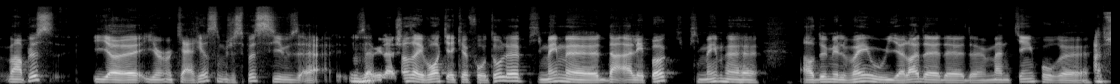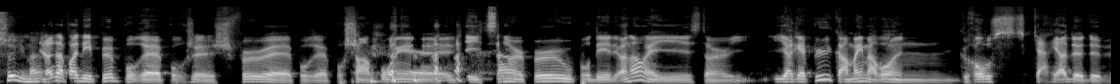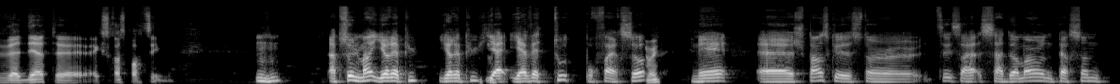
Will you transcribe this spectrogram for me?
en plus, il y, a, il y, a, un charisme. Je ne sais pas si vous, vous, mm-hmm. avez la chance d'aller voir quelques photos, là, puis même euh, à l'époque, puis même euh, en 2020 où il a l'air d'un mannequin pour. Euh, Absolument. Il a l'air de faire des pubs pour, pour cheveux, pour, pour shampoing vieillissant un peu ou pour des. Ah non, il, un, il, aurait pu quand même avoir une grosse carrière de, de vedette extra sportive. Mm-hmm. Absolument, il aurait pu. Il aurait pu. Il, y avait tout pour faire ça. Mais euh, je pense que c'est un. Ça, ça demeure une personne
